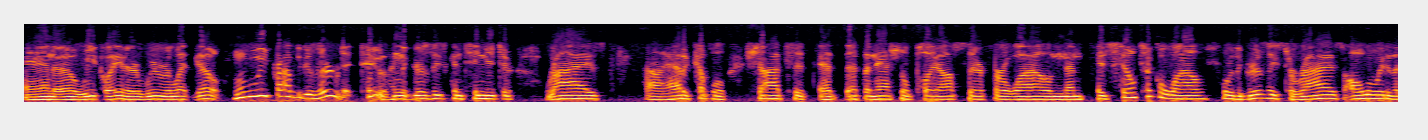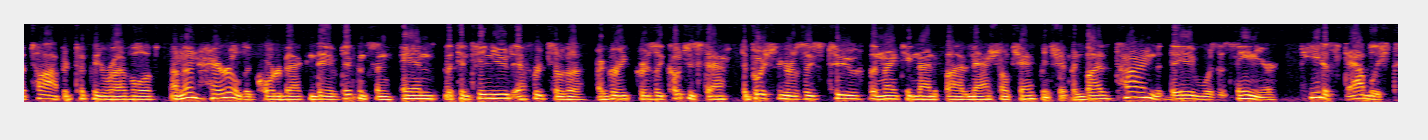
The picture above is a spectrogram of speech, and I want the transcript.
And a week later, we were let go. We probably deserved it too. And the Grizzlies continued to rise uh, had a couple shots at, at, at, the national playoffs there for a while, and then it still took a while for the Grizzlies to rise all the way to the top. It took the arrival of an unheralded quarterback in Dave Dickenson and the continued efforts of a, a great Grizzly coaching staff to push the Grizzlies to the 1995 national championship. And by the time that Dave was a senior, he'd established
